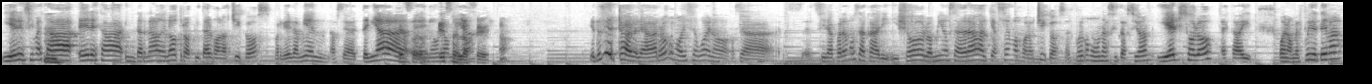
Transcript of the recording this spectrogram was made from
y él encima estaba, mm. él estaba internado en otro hospital con los chicos, porque él también, o sea, tenía eso, eh, eso es lo que, ¿no? Y entonces, claro, le agarró como dice, bueno, o sea, si la perdemos a Cari y yo lo mío se agrava, ¿qué hacemos con los chicos? Fue como una situación y él solo estaba ahí. Bueno, me fui de tema,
